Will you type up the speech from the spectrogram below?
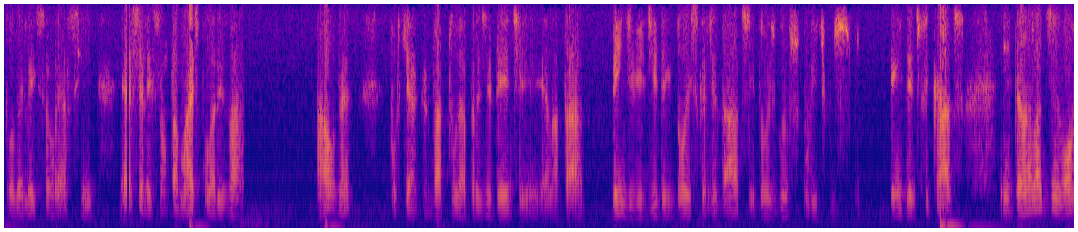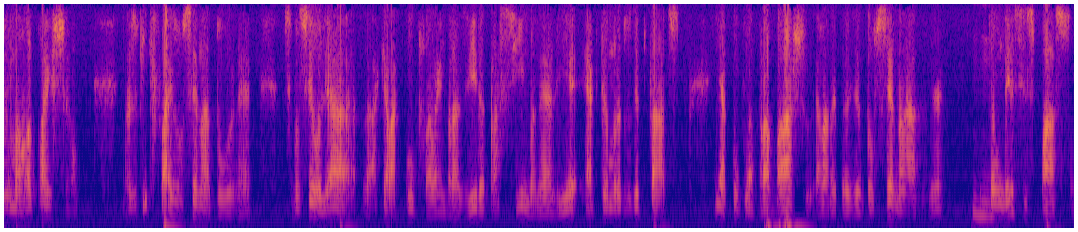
toda eleição é assim. Essa eleição está mais polarizada, né? porque a candidatura a presidente ela está bem dividida em dois candidatos e dois grupos políticos bem identificados, então ela desenvolve maior paixão. Mas o que, que faz um senador, né? Se você olhar aquela cúpula lá em Brasília, para cima, né, ali é, é, a Câmara dos Deputados. E a cúpula para baixo, ela representa o Senado, né? Uhum. Então, nesse espaço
